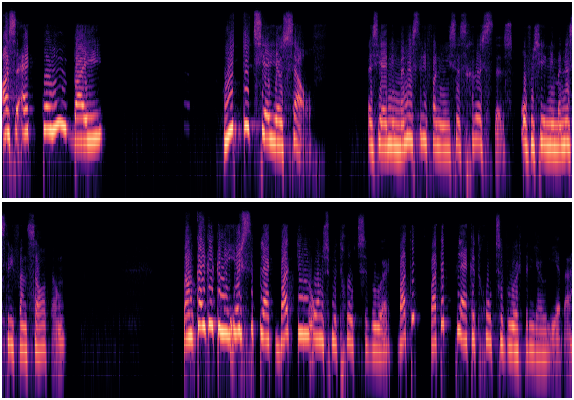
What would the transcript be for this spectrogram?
As ek kom by hoe toets jy jouself? Is jy in die ministerie van Jesus Christus of is jy in die ministerie van Satan? Dan kyk ek in die eerste plek, wat doen ons met God se woord? Wat het watter plek het God se woord in jou lewe?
